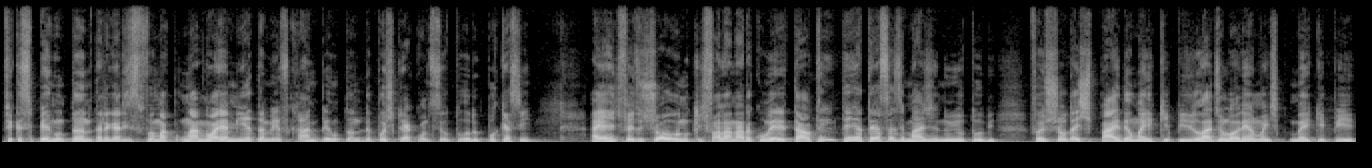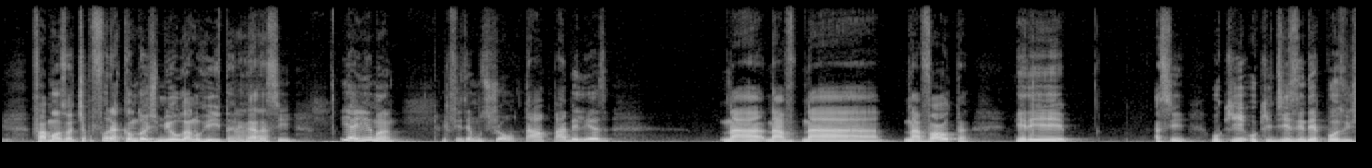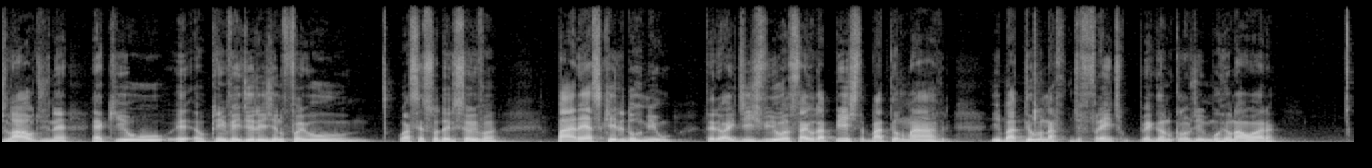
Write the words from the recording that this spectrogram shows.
fica se perguntando, tá ligado? Isso foi uma, uma noia minha também. Eu ficava me perguntando depois que aconteceu tudo, porque assim. Aí a gente fez o show, eu não quis falar nada com ele e tal. Tem, tem até essas imagens no YouTube. Foi o show da Spider, uma equipe lá de Lorena, uma, uma equipe famosa, tipo Furacão 2000 lá no Rio, tá ligado? Assim. E aí, mano, fizemos show tal, pá, beleza. Na, na, na, na volta, ele. Assim, o que, o que dizem depois os laudos, né? É que o, é- é, quem veio dirigindo foi o, o assessor dele, seu Ivan. Parece que ele dormiu, entendeu? Aí desviou, saiu da pista, bateu numa árvore. E bateu na, de frente, pegando o Claudinho e morreu na hora.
